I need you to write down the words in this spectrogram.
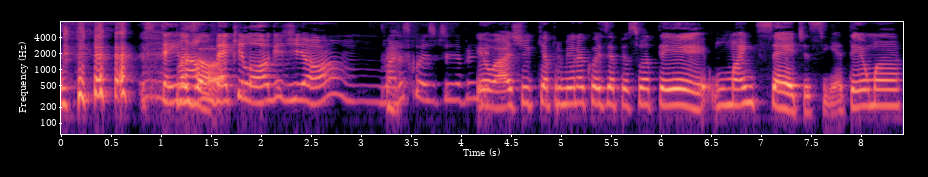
Tem Mas, lá ó. um backlog de, ó, várias coisas pra vocês aprenderem. Eu acho que a primeira coisa é a pessoa ter um mindset, assim, é ter uma,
